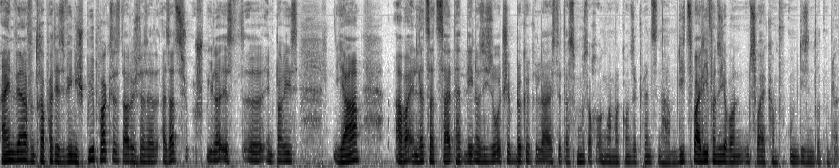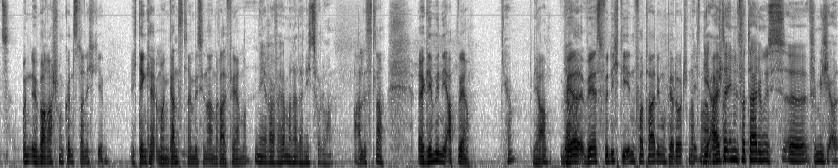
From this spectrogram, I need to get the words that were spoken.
einwerfen, Trapp hat jetzt wenig Spielpraxis, dadurch, dass er Ersatzspieler ist äh, in Paris. Ja, aber in letzter Zeit hat Leno sich solche Böcke geleistet, das muss auch irgendwann mal Konsequenzen haben. Die zwei liefern sich aber einen Zweikampf um diesen dritten Platz. Und eine Überraschung könnte es da nicht geben. Ich denke ja immer ein ganz klein bisschen an Ralf Herrmann. Nee, Ralf Herrmann hat da nichts verloren. Alles klar. Äh, gehen wir in die Abwehr. Ja. Ja. Wer, wer ist für dich die Innenverteidigung der deutschen Die alte Nationalmannschaft? Innenverteidigung ist äh, für mich äh,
